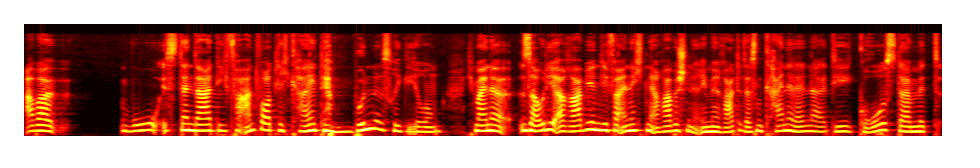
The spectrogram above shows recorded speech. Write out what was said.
Aber wo ist denn da die Verantwortlichkeit der Bundesregierung? Ich meine, Saudi-Arabien, die Vereinigten Arabischen Emirate, das sind keine Länder, die groß damit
